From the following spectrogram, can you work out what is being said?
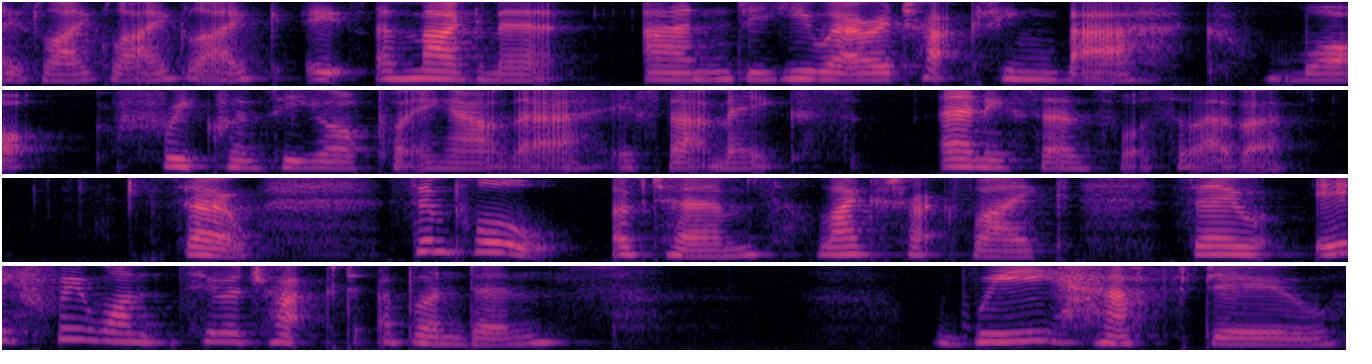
it's like, like, like, it's a magnet, and you are attracting back what frequency you're putting out there, if that makes any sense whatsoever. So, simple of terms, like attracts like. So, if we want to attract abundance, we have to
